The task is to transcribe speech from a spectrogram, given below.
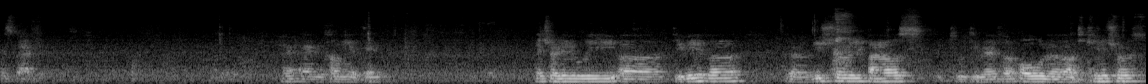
perspective. Come here again. Actually, we uh, deliver the visual BIOS to deliver all the architectures,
